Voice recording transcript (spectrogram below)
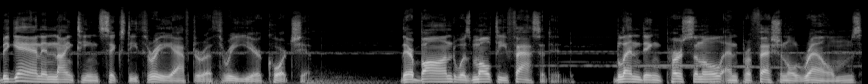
began in 1963 after a three-year courtship. Their bond was multifaceted, blending personal and professional realms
